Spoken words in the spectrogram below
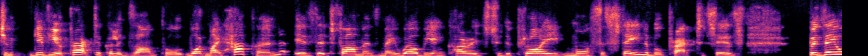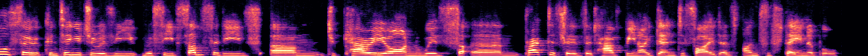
to give you a practical example, what might happen is that farmers may well be encouraged to deploy more sustainable practices, but they also continue to receive, receive subsidies um, to carry on with um, practices that have been identified as unsustainable.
